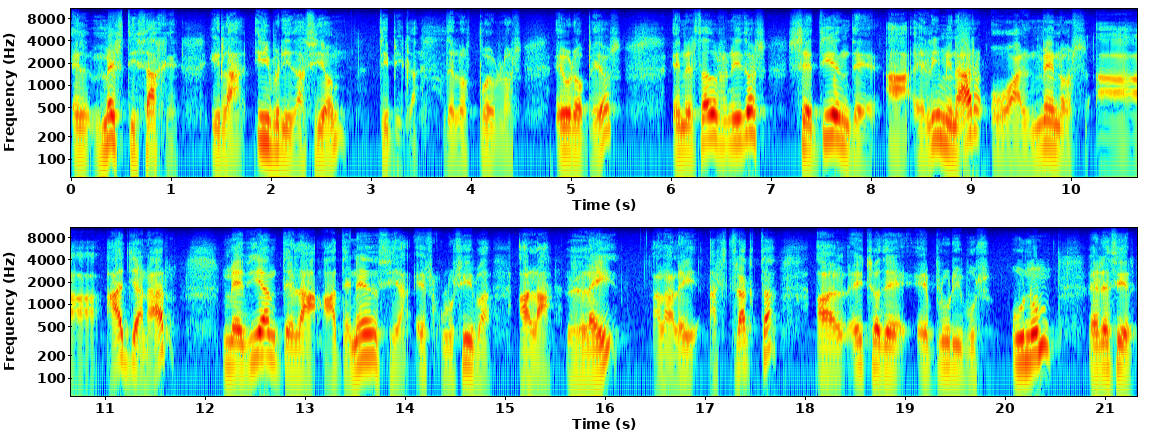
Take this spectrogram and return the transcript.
el mestizaje y la hibridación típica de los pueblos europeos, en Estados Unidos se tiende a eliminar o al menos a allanar mediante la atenencia exclusiva a la ley, a la ley abstracta, al hecho de pluribus unum, es decir,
